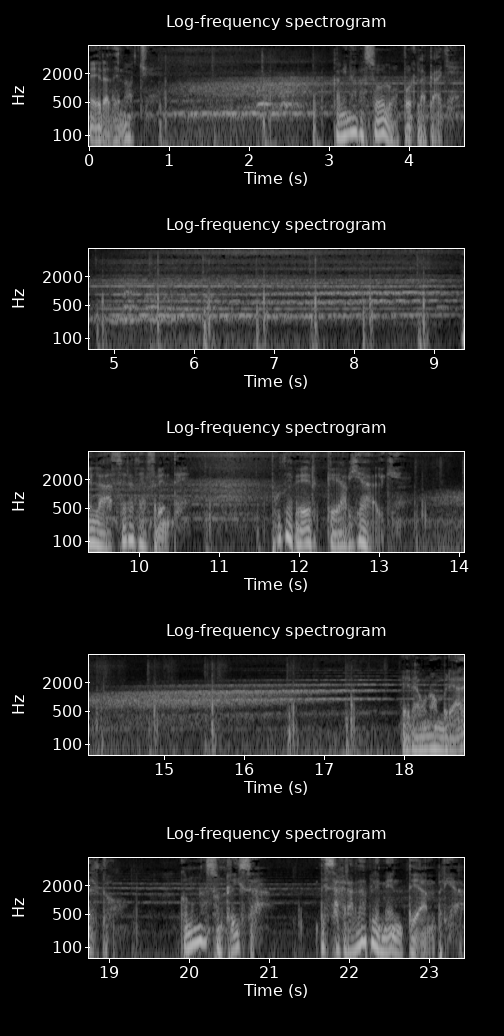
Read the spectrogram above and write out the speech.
Era de noche. Caminaba solo por la calle. En la acera de enfrente pude ver que había alguien. Era un hombre alto, con una sonrisa desagradablemente amplia.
